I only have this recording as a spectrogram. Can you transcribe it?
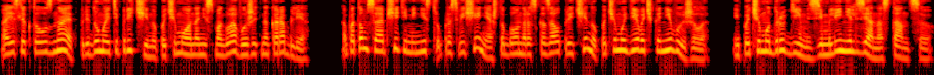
А если кто узнает, придумайте причину, почему она не смогла выжить на корабле. А потом сообщите министру просвещения, чтобы он рассказал причину, почему девочка не выжила и почему другим с Земли нельзя на станцию.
